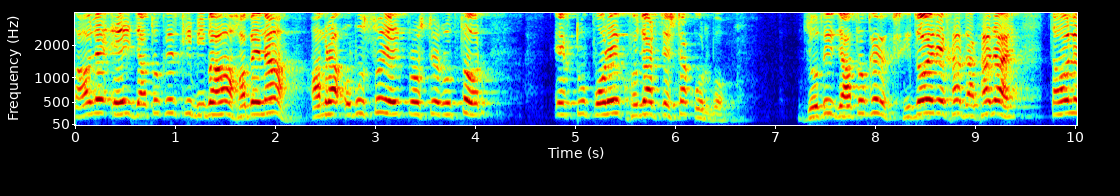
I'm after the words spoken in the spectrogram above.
তাহলে এই জাতকের কি বিবাহ হবে না? আমরা অবশ্যই এই প্রশ্নের উত্তর একটু পরে খোঁজার চেষ্টা করব। যদি জাতকের হৃদয় রেখা দেখা যায়, তাহলে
